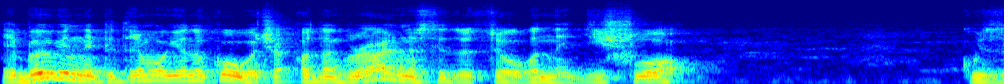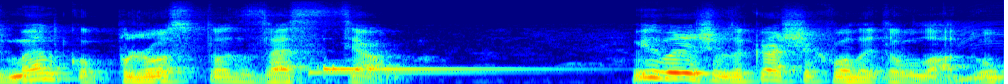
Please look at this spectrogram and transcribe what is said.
якби він не підтримав Януковича. Однак в реальності до цього не дійшло. Кузьменко просто застяв. Він вирішив за краще хвалити владу,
